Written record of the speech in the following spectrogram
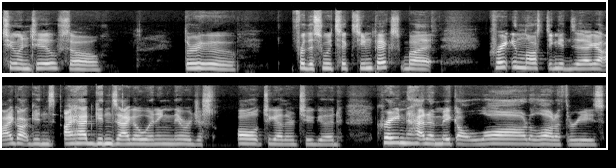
two and two. So through for the Sweet 16 picks, but Creighton lost to Gonzaga. I got Gonz- I had Gonzaga winning. They were just all together too good. Creighton had to make a lot, a lot of threes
